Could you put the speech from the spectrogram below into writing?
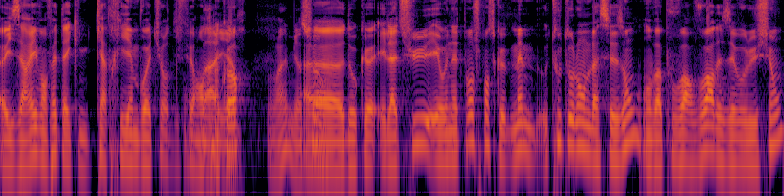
euh, ils arrivent en fait avec une quatrième voiture différente Bah, a- encore. Ouais, bien sûr. Euh, donc, et là-dessus, et honnêtement, je pense que même tout au long de la saison, on va pouvoir voir des évolutions,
